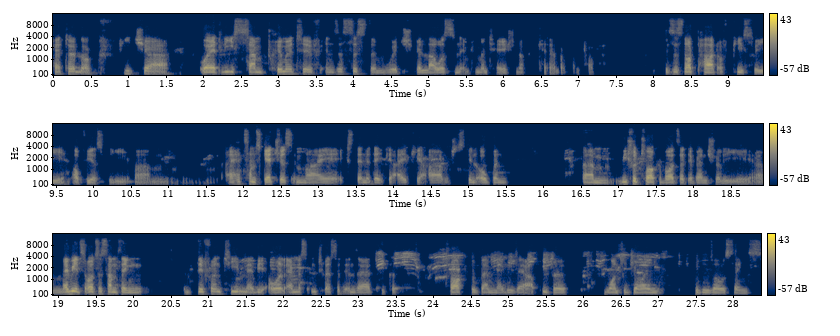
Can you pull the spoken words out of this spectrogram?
catalog feature or at least some primitive in the system which allows an implementation of a catalog on top. This is not part of P3, obviously. Um, I had some sketches in my extended API PR, which is still open. Um, we should talk about that eventually. Um, maybe it's also something different team. Maybe OLM is interested in that. We could talk to them. Maybe there are people who want to join to do those things.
